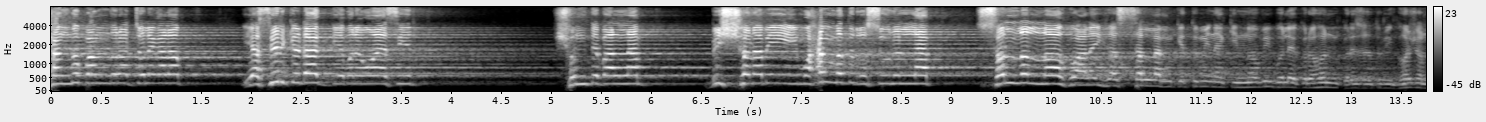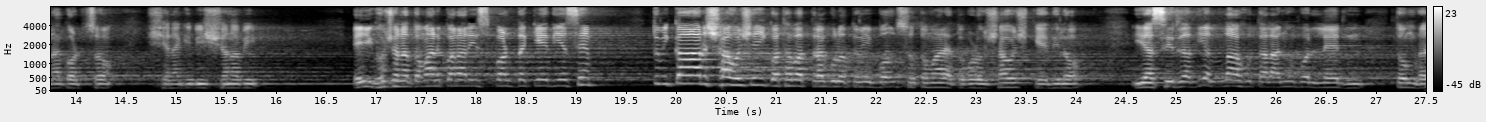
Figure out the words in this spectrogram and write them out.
সাঙ্গপাঙ্গরা চলে গেল। ইয়াসিরকে ডাক দিয়ে বলে, ও শুনতে পারলাম বিশ্বনবী মোহাম্মদ রসুল্লাহ সাল্লাল্লাহু আলাইহি ওয়াসাল্লামকে তুমি নাকি নবী বলে গ্রহণ করেছ, তুমি ঘোষণা করছ? সে নাকি বিশ্বনবী এই ঘোষণা তোমার করার স্পর্ধা কে দিয়েছে? তুমি কার সাহস এই কথাবার্তাগুলো তুমি বলছো? তোমার এত বড় সাহস কে দিল? ইয়াসির রাদি আল্লাহ তালানু বললেন, তোমরা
